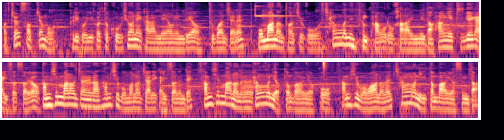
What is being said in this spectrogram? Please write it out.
어쩔 수 없죠 뭐. 그리고 이것도 고시원에 관한 내용인데요. 두 번째는 5만 원 더 주고 창문 있는 방으로 가라입니다. 방이 두 개가 있었어요. 30만 원짜리랑 35만 원짜리가 있었는데 30만 원은 창문이 없던 방이었고 35만 원은 창문이 있던 방이었습니다.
